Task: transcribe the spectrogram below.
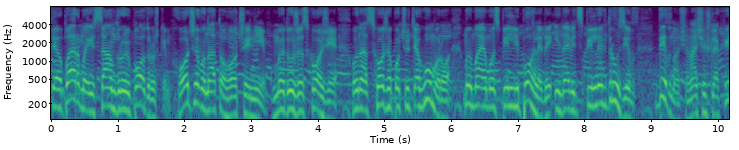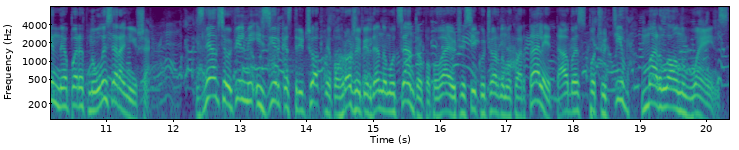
Тепер ми із Сандрою подружки. Хоче вона того чи ні. Ми дуже схожі. У нас схоже почуття гумору. Ми маємо спільні погляди і навіть спільних друзів. Дивно, що наші шляхи не перетнулися раніше. Знявся у фільмі і зірка стрічок не погрожує південному центру, попиваючи сік у чорному кварталі та без почуттів Марлон Уейнс.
